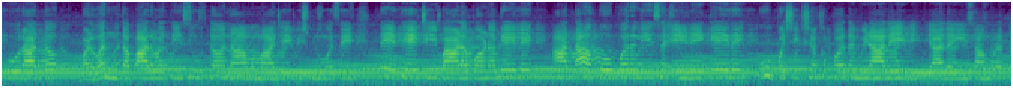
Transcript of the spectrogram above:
थोरात. बळवंत पार्वती सूत नाम माझे विष्णू असे. तेथेची बाळपण गेले आता कोपरलीस येणे केले. उपशिक्षक पद मिळाले विद्यालयी सांप्रत.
